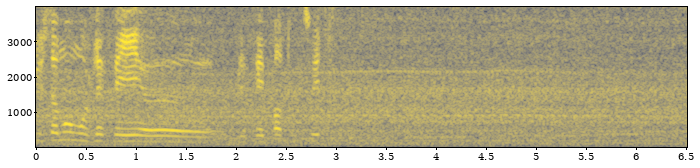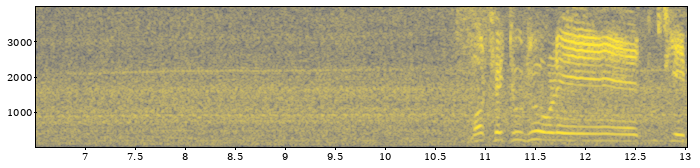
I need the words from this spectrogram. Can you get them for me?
justement, moi, je les fais, euh, je les fais pas tout de suite. Moi, je fais toujours les, tout ce qui est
